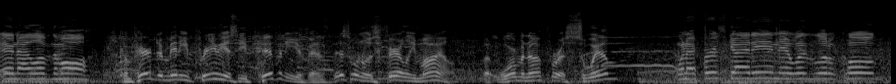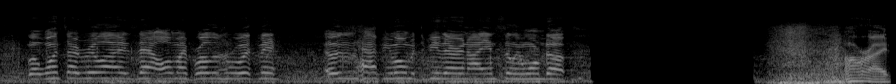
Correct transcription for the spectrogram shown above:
and I love them all. Compared to many previous Epiphany events, this one was fairly mild, but warm enough for a swim? When I first got in, it was a little cold, but once I realized that all my brothers were with me, it was a happy moment to be there, and I instantly warmed up. All right.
